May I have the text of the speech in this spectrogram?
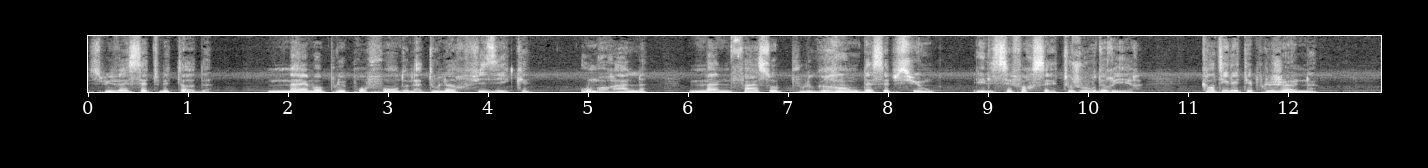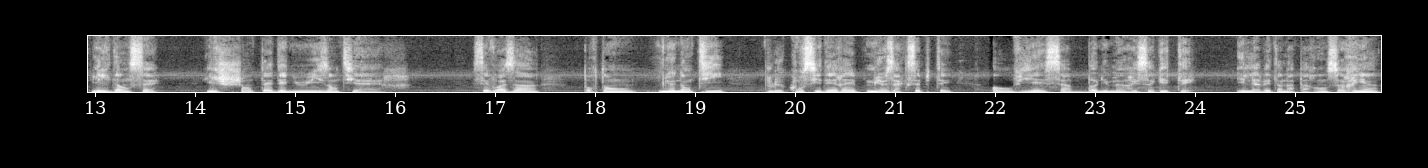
suivait cette méthode, même au plus profond de la douleur physique ou morale, même face aux plus grandes déceptions, il s'efforçait toujours de rire. Quand il était plus jeune, il dansait, il chantait des nuits entières. Ses voisins, pourtant mieux nantis, plus considéré, mieux accepté, enviait sa bonne humeur et sa gaieté. Il n'avait en apparence rien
